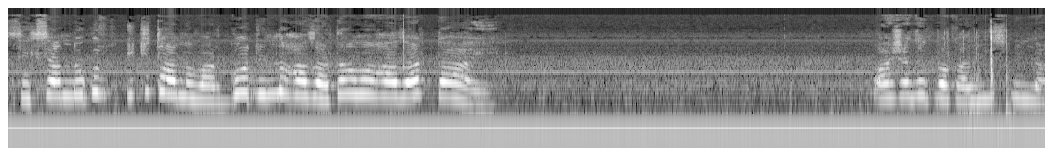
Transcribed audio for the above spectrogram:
89 iki tane var. Godin'le Hazard ama Hazard daha iyi. Başladık bakalım. Bismillah.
